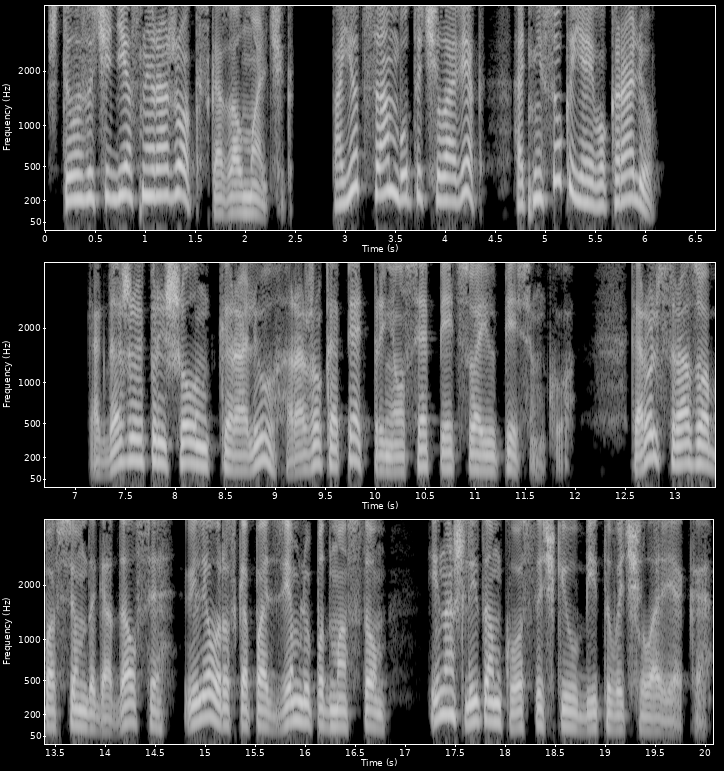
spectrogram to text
«Что за чудесный рожок?» — сказал мальчик. «Поет сам, будто человек. Отнесу-ка я его королю». Когда же пришел он к королю, Рожок опять принялся петь свою песенку. Король сразу обо всем догадался, велел раскопать землю под мостом, и нашли там косточки убитого человека.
